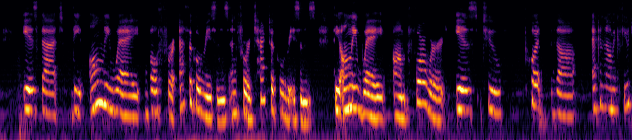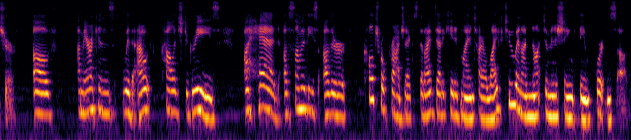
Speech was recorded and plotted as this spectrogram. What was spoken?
is that the only way, both for ethical reasons and for tactical reasons, the only way um, forward is to put the economic future of Americans without college degrees ahead of some of these other cultural projects that I've dedicated my entire life to and I'm not diminishing the importance of.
